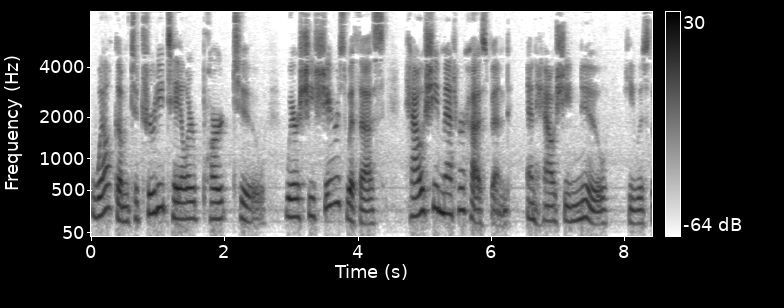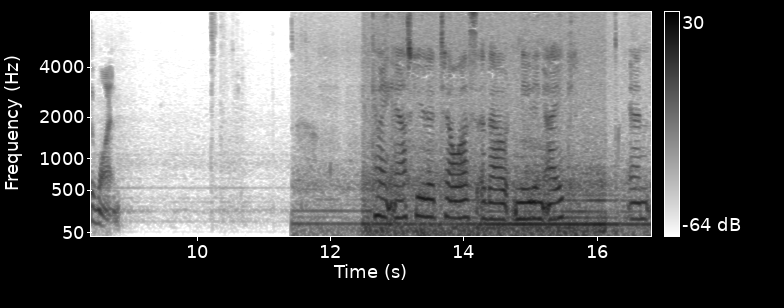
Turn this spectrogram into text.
Welcome to Trudy Taylor Part 2, where she shares with us how she met her husband and how she knew he was the one. Can I ask you to tell us about meeting Ike and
